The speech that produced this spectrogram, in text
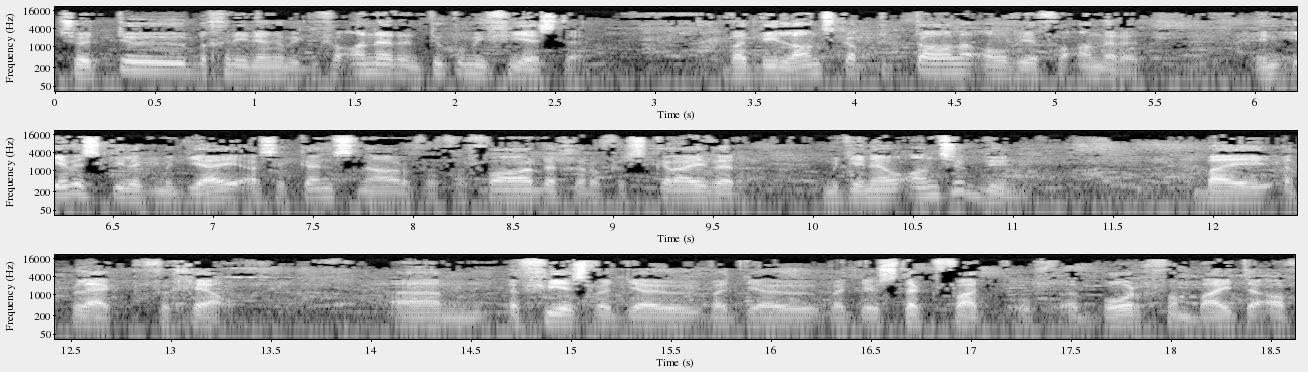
So toe begin die dinge bietjie verander en toe kom die feeste wat die landskap totaal alweer verander het. En ewe skielik moet jy as 'n kunstenaar of 'n vervaardiger of 'n skrywer moet jy nou aansoek doen by 'n plek vir geld um 'n fees wat jou wat jou wat jou stuk vat of 'n borg van buite af.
